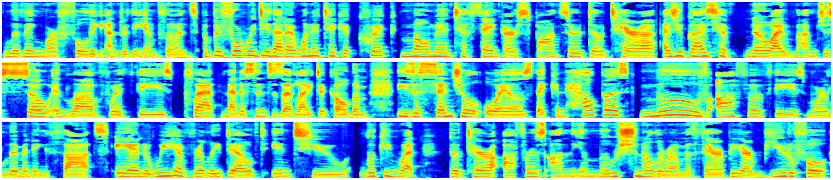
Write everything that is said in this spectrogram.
living more fully under the influence. But before we do that, I want to take a quick moment to thank our sponsor, doTERRA. As you guys have know, I'm, I'm just so in love with these plant medicines, as I like to call them, these essential oils that can help us move off of these more limiting thoughts. And we have really delved into looking what doTERRA offers on the emotional aromatherapy, our beautiful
